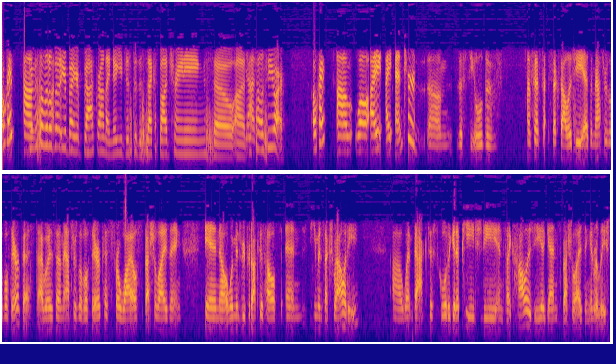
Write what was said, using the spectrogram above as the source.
Okay. Um, Give us a little bit about your background. I know you just did the sex bod training, so uh, Yes. just tell us who you are. Okay. Um, well, I, I entered um, the field of, of sex, sexology as a master's level therapist. I was a master's level therapist for a while, specializing in uh, women's reproductive health and human sexuality. Uh, went back to school to get a PhD in psychology, again specializing in relation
